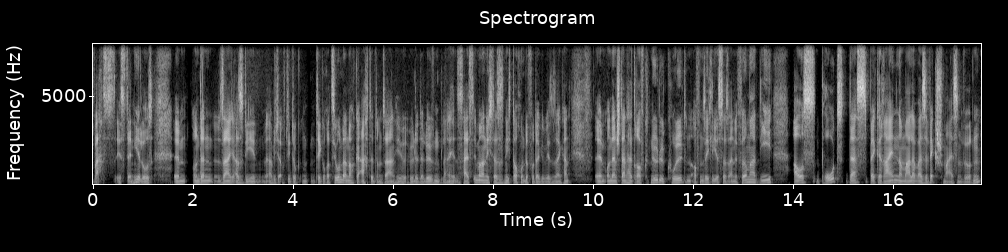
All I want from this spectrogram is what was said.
was ist denn hier los? Ähm, und dann sah ich, also die, habe ich auf die Dekoration da noch geachtet und sah hier Höhle der Löwen. Das heißt immer noch nicht, dass es nicht doch Hundefutter gewesen sein kann. Ähm, und dann stand halt drauf Knödelkult und offensichtlich ist das eine Firma, die aus Brot, das Bäckereien normalerweise wegschmeißen würden,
